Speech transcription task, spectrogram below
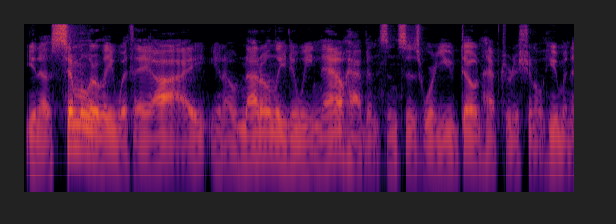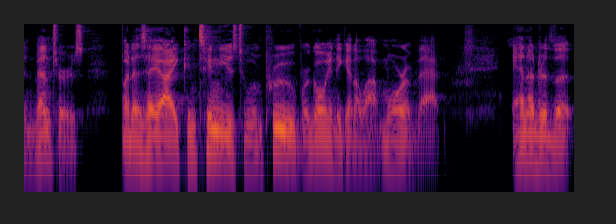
You know, similarly with AI, you know, not only do we now have instances where you don't have traditional human inventors, but as AI continues to improve, we're going to get a lot more of that. And under the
